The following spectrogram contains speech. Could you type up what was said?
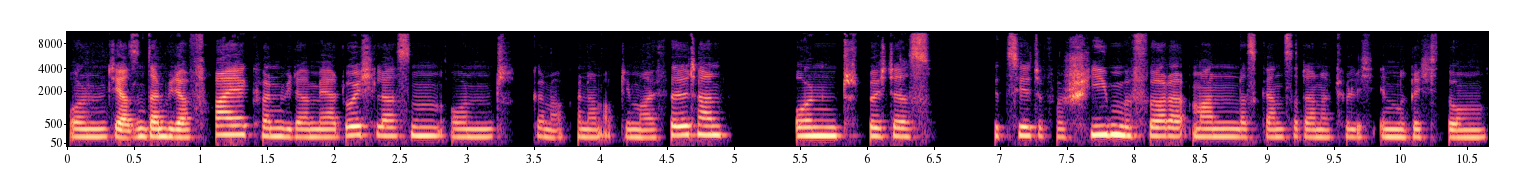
und ja, sind dann wieder frei, können wieder mehr durchlassen und genau, können dann optimal filtern. Und durch das gezielte Verschieben befördert man das Ganze dann natürlich in Richtung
